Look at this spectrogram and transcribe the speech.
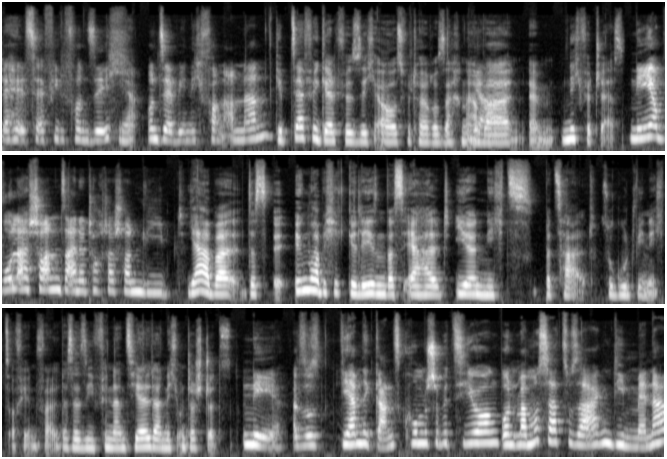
Der hält sehr viel von sich Ja. und sehr wenig von anderen. Gibt sehr viel Geld für sich aus, für teure Sachen, Ja. aber ähm, nicht für Jazz. Nee, obwohl er schon seine Tochter schon liebt. Ja, aber das, äh, irgendwo habe ich gelesen, dass er halt ihr nichts bezahlt. So gut wie nichts auf jeden Fall. Dass er sie finanziell da nicht unterstützt. Nee, also die haben eine ganz komische Beziehung. Und man muss dazu sagen, die Männer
